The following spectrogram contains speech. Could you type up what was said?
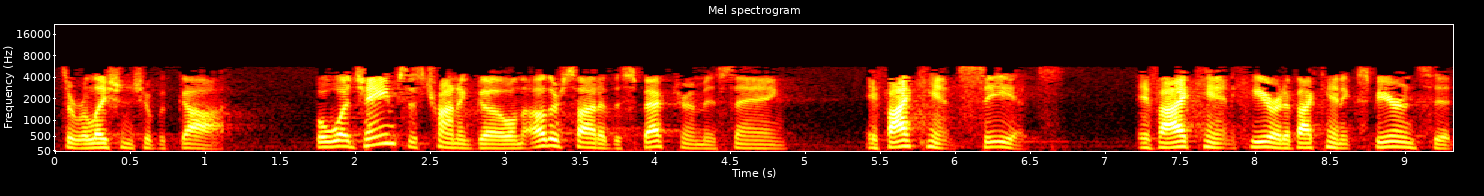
it's a relationship with God. But what James is trying to go on the other side of the spectrum is saying, if I can't see it, if I can't hear it, if I can't experience it,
